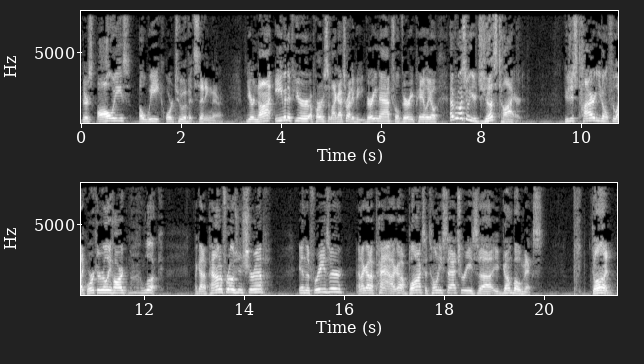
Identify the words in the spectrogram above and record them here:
There's always a week or two of it sitting there. You're not, even if you're a person, like I try to be very natural, very paleo, every once in a while you're just tired. You're just tired, you don't feel like working really hard. Look, I got a pound of frozen shrimp in the freezer, and I got a pa- I got a box of Tony Chachere's uh, gumbo mix. Done.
